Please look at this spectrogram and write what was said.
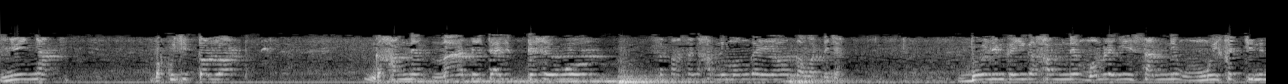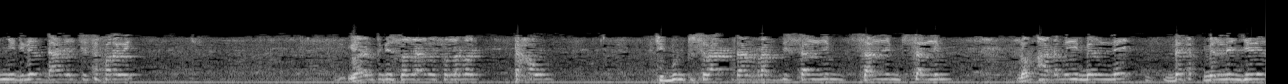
ñuy ñàpp ba ku ci tolloot nga xam ne maa day taalib texe woo safara sa nga xam ne moom nga yeewoon nga wadd ca dóolin ko yi nga xam ne moom la ñuy sànni muy xëcc nit ñi di leen daaneel ci safara wi yonent bi sallallahu alayhi wa sallam taxaw ci buntu siraat daan rabbi sallim sallim sallim doomu aadama yi mel ne defet mel ne njéer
